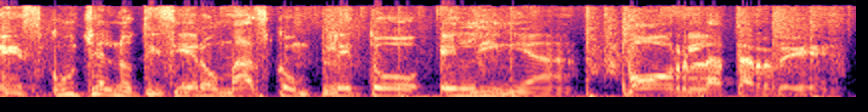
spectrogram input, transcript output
Escucha el noticiero más completo en línea. Por la tarde.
